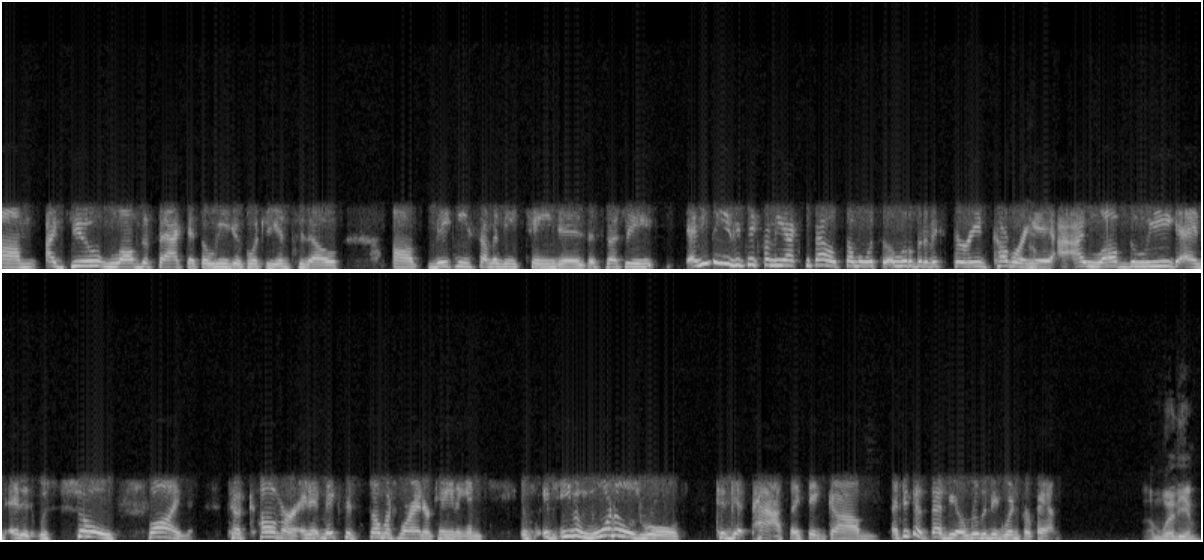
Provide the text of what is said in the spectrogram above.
um, I do love the fact that the league is looking into though uh, making some of these changes, especially anything you can take from the XFL, someone with a little bit of experience covering yep. it. I, I love the league, and, and it was so fun to cover, and it makes it so much more entertaining. And if, if even one of those rules could get passed, I think um, I think that that'd be a really big win for fans. I'm with you.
